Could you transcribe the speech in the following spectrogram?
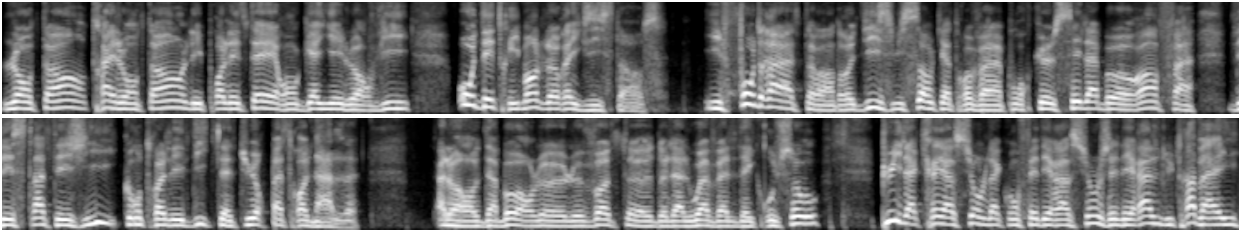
Longtemps, très longtemps, les prolétaires ont gagné leur vie au détriment de leur existence. Il faudra attendre 1880 pour que s'élaborent enfin des stratégies contre les dictatures patronales. Alors d'abord le, le, vote de la loi Valdec-Rousseau, puis la création de la Confédération générale du travail.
